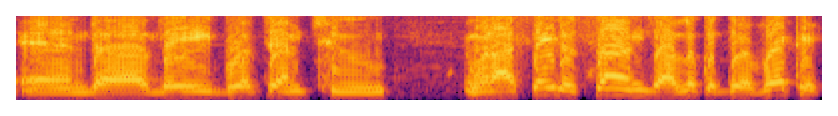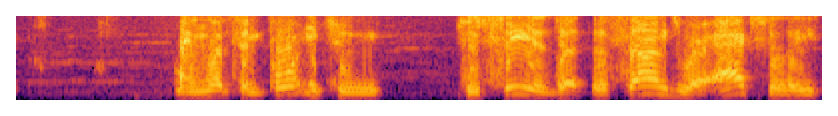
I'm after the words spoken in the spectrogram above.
and uh, they brought them to. And when I say the Suns, I look at their record, and what's important to to see is that the Suns were actually,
